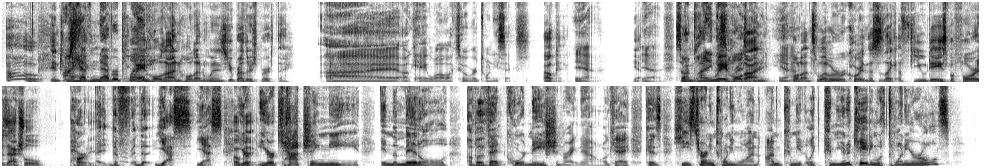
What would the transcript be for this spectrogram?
Oh, interesting. i have never planned. Wait, hold on, hold on. When is your brother's birthday? uh okay well october 26th Okay. yeah Yeah. yeah so i'm planning this Wait, hold on. party. yeah Hold on. So when we're recording this, is like a few days before his actual party. the, the yes yes you're Okay. you're catching me in the middle of event coordination right now okay because he's turning 21 i'm commu- like communicating with 20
